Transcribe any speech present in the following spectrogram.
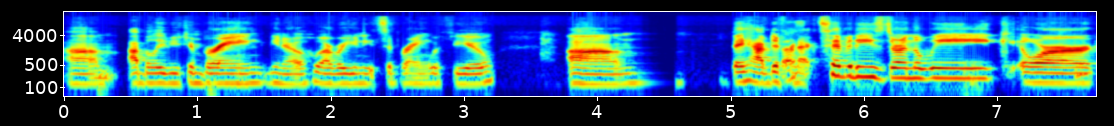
Um, I believe you can bring, you know, whoever you need to bring with you. Um, they have different activities during the week or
